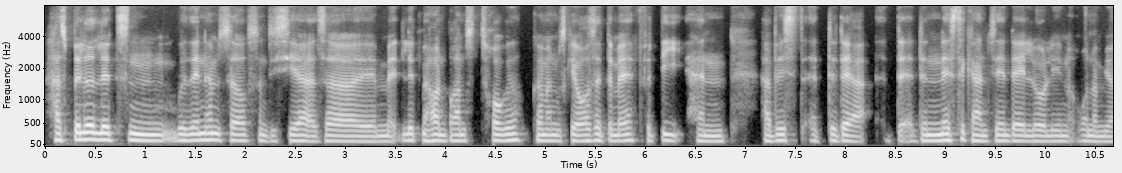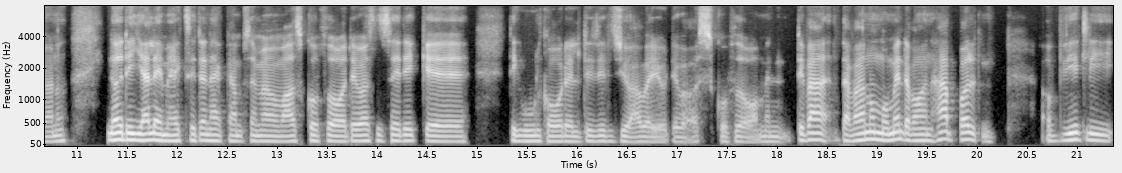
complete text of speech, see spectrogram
har spillet lidt sådan within himself, som de siger, altså øh, med, lidt med håndbremsen trukket, kan man måske oversætte det med, fordi han har vidst, at det der, at den næste kamp til en dag lå lige rundt om hjørnet. Noget af det, jeg lagde mærke til den her kamp, som jeg var meget skuffet over, det var sådan set ikke øh, det gule kort, eller det defensive arbejde, jo, det var også skuffet over, men det var, der var nogle momenter, hvor han har bolden, og virkelig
